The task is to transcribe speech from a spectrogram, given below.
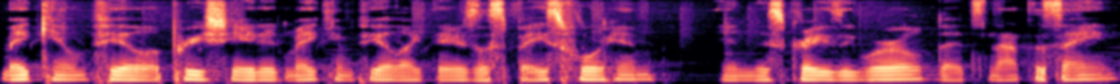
make him feel appreciated, make him feel like there's a space for him in this crazy world that's not the same,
